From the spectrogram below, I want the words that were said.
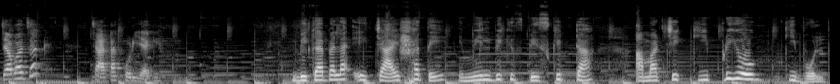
যাওয়া যাক, চাটা করি আগে। বিকালবেলা এই চায়ের সাথে মিল বিকিস বিস্কিটটা আমার যে কী প্রিয়, কি বলব?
